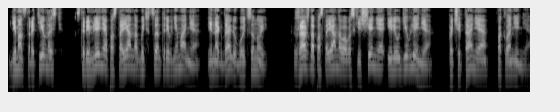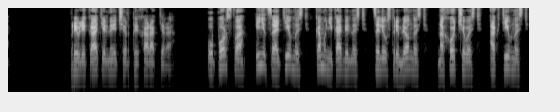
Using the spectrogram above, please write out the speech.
Демонстративность, стремление постоянно быть в центре внимания, иногда любой ценой. Жажда постоянного восхищения или удивления, почитания, поклонения. Привлекательные черты характера. Упорство, инициативность, коммуникабельность, целеустремленность, находчивость, активность,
